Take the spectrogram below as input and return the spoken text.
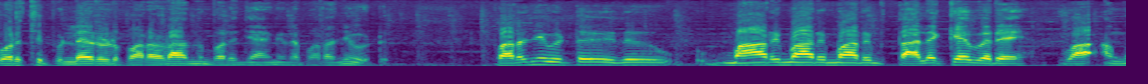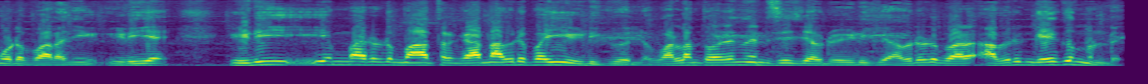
കുറച്ച് പിള്ളേരോട് പറടാന്ന് പറഞ്ഞ് ഞാൻ ഇങ്ങനെ പറഞ്ഞു വിട്ടു. പറഞ്ഞു വിട്ട് ഇത് മാറി മാറി മാറി തലക്കെ വരെ അങ്ങോട്ട് പറഞ്ഞ് ഇടിയെ ഇടിയന്മാരോട് മാത്രം കാരണം അവർ പയ്യെ ഇടിക്കുമല്ലോ വള്ളം തുഴയുന്നതനുസരിച്ച് അവർ ഇടിക്കും. അവരോട് അവരും കേൾക്കുന്നുണ്ട്.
